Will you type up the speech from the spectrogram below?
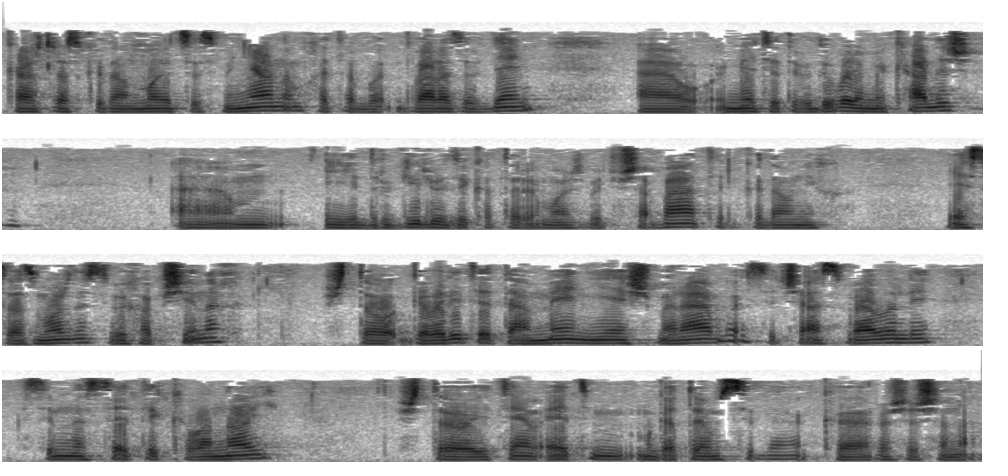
каждый раз, когда он молится с миньяном, хотя бы два раза в день, э, иметь это в виду во время кадыша, эм, и другие люди, которые, может быть, в шаббат, или когда у них есть возможность в их общинах, что говорить это «Амен еш мараба» сейчас в Элули, именно с этой каваной, что и тем, этим мы готовим себя к Рошашана.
